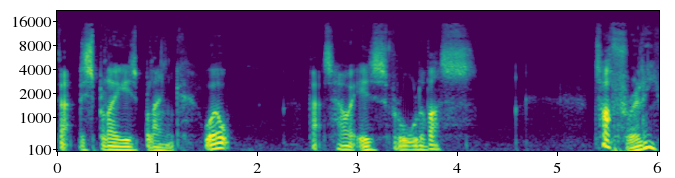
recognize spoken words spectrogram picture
That display is blank. Well, that's how it is for all of us. Tough, really.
